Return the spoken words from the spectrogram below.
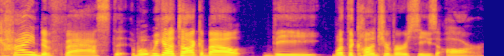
kind of fast, what we got to talk about the what the controversies are.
